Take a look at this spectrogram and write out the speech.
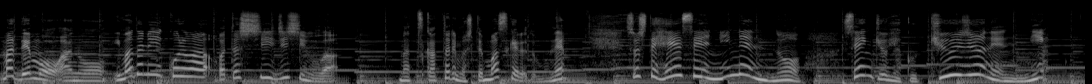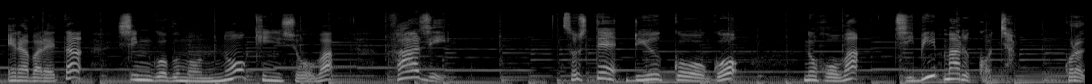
まあでもあの未だにこれは私自身はまあ、使ったりもしてますけれどもね。そして平成2年の1990年に選ばれた新語部門の金賞はファジー。そして流行語の方はちびまる子ちゃん。これは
